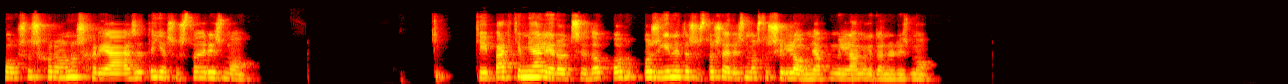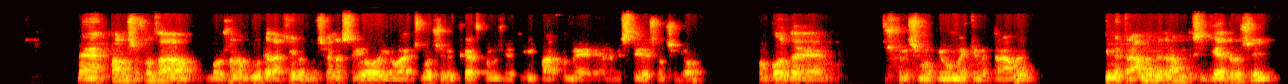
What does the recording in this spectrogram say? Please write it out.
Πόσος χρόνος χρειάζεται για σωστό ερισμό; Και υπάρχει και μια άλλη ερώτηση εδώ, πώς γίνεται σωστός ερισμός στο σιλό, μια που μιλάμε για τον ερισμό; Ναι, πάνω σε αυτό θα μπορούσαμε να πούμε καταρχήν ότι σε ένα σιλό ο αριθμό είναι πιο εύκολος γιατί υπάρχουν ανεμιστήρες στον σιλό. Οπότε τους χρησιμοποιούμε και μετράμε. Τι μετράμε, μετράμε τη συγκέντρωση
